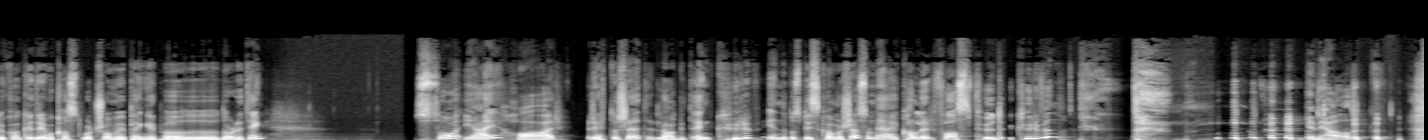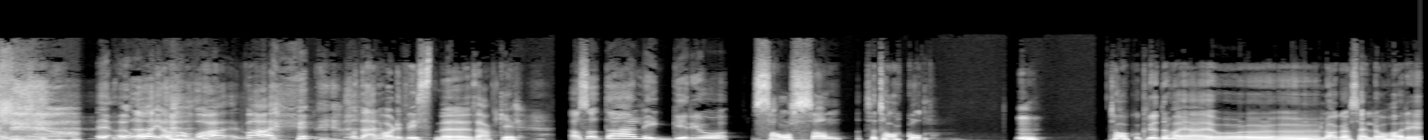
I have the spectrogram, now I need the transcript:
du kan ikke drive og kaste bort så mye penger på dårlige ting. Så jeg har rett og slett lagd en kurv inne på spiskammerset som jeg kaller fastfood-kurven. Genialt. Å ja, og hva, hva Og der har du fristende saker. Altså, der ligger jo salsaen til tacoen. Mm. Tacokrydder har jeg jo laga selv og har i,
